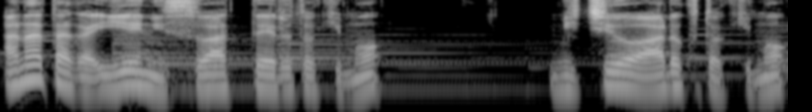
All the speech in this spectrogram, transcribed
あなたが家に座っている時も道を歩く時も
